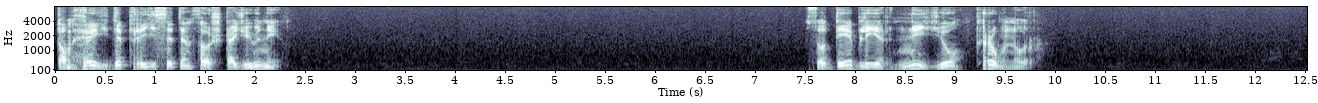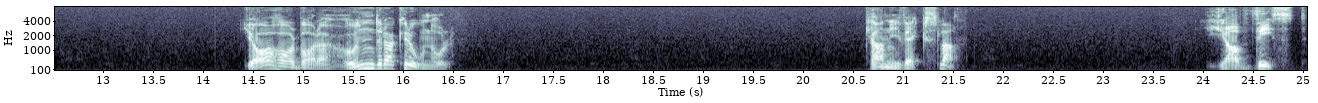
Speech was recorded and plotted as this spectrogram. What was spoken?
de höjde priset den första juni. Så det blir nio kronor. Jag har bara 100 kronor. Kan ni växla? Ja, visst,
